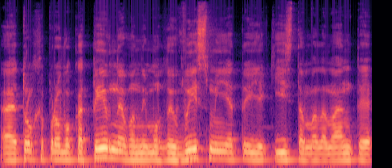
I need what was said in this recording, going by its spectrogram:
е, трохи провокативне. Вони могли висміяти якісь там елементи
